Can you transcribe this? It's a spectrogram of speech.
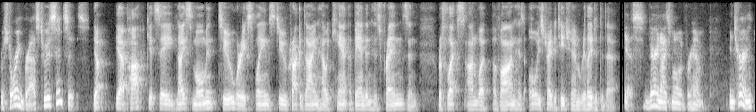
restoring Brass to his senses. Yep. Yeah, Popp gets a nice moment too where he explains to Crocodine how he can't abandon his friends and reflects on what Avan has always tried to teach him related to that. Yes, very nice moment for him. In turn,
